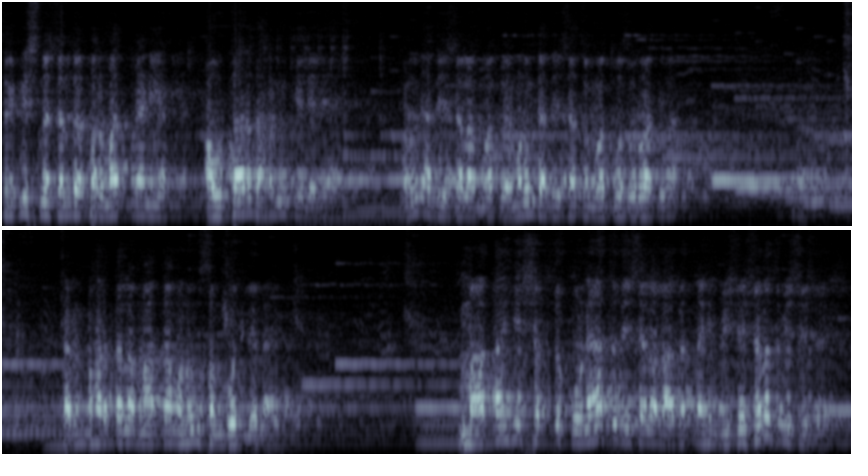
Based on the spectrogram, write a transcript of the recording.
श्रीकृष्णचंद्र परमात्म्याने अवतार धारण केलेले आहे म्हणून या देशाला महत्त्व आहे. म्हणून त्या देशाचं महत्त्व सुरुवातीला. कारण भारताला माता म्हणून संबोधलेलं आहे. माता हे शब्द कोण्याच देशाला लागत नाही. विशेषणच विशेष आहे.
